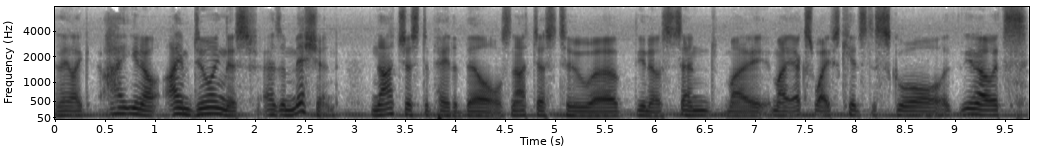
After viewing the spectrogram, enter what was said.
and they're like, I, you know, I'm doing this as a mission, not just to pay the bills, not just to, uh, you know, send my my ex-wife's kids to school. You know, it's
